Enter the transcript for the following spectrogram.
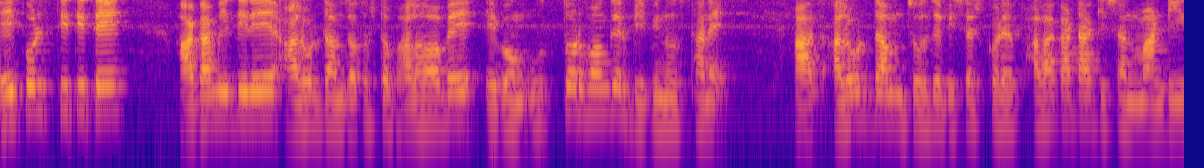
এই পরিস্থিতিতে আগামী দিনে আলুর দাম যথেষ্ট ভালো হবে এবং উত্তরবঙ্গের বিভিন্ন স্থানে আজ আলুর দাম চলছে বিশেষ করে ফালাকাটা, কিষাণ মান্ডি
